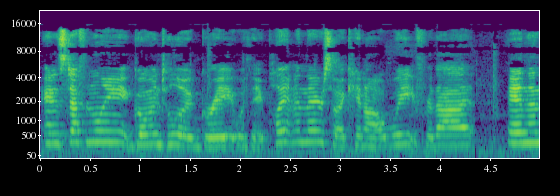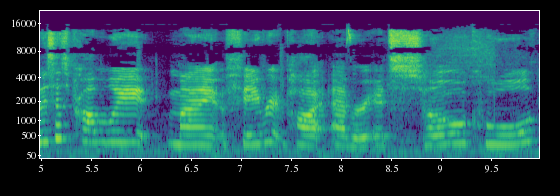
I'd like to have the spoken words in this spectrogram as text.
And it's definitely going to look great with a plant in there, so I cannot wait for that. And then this is probably my favorite pot ever. It's so cool.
